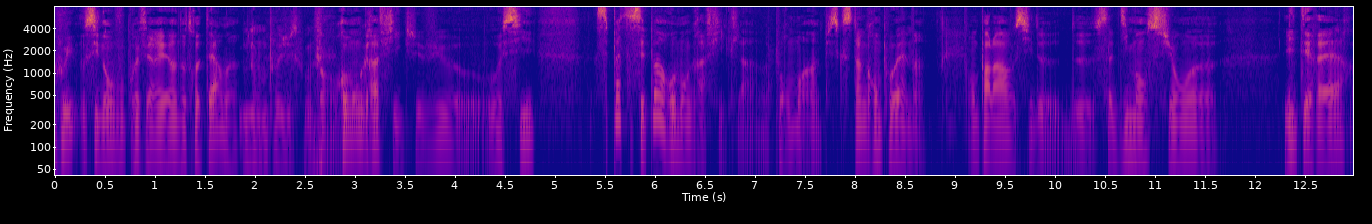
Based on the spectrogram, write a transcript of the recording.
oui, sinon vous préférez un autre terme? Non, pas du tout. Non, roman graphique, j'ai vu euh, aussi. C'est pas, c'est pas un roman graphique, là, pour moi, hein, puisque c'est un grand poème. On parlera aussi de, de sa dimension euh, littéraire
